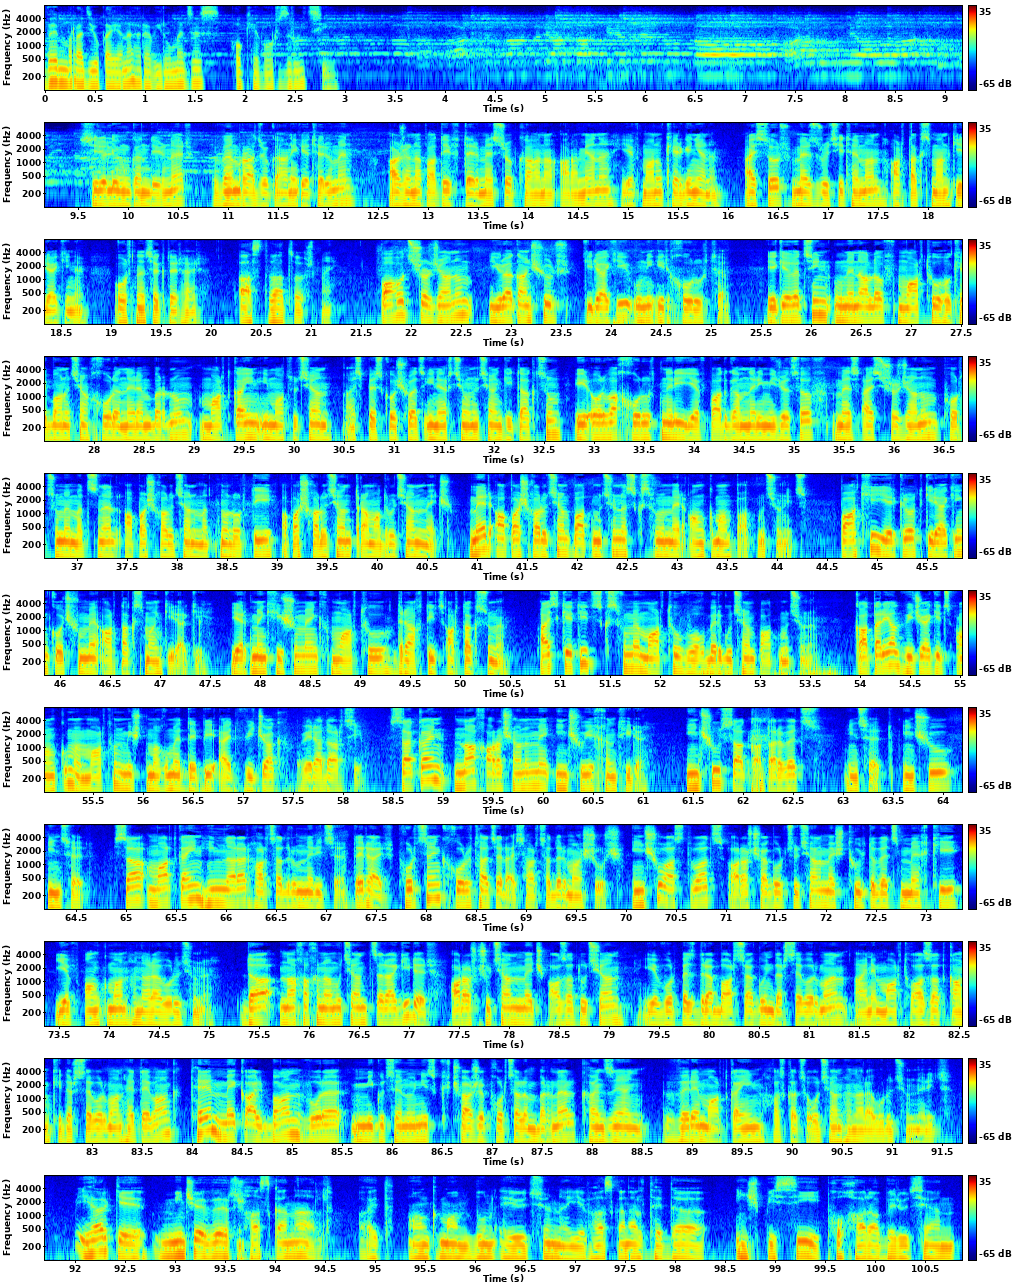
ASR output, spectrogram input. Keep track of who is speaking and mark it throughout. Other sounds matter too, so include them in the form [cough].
Speaker 1: Վեմ ռադիոկայանը հրավիրում է ձեզ հոգևոր զրույցի։
Speaker 2: Սիրելի ունկնդիրներ, Վեմ ռադիոկայանի եթերում են արժանապատիվ Տեր Մեսրոբ Քահանա Արամյանը եւ Մանուկ Երգենյանը։ Այսօր մեր զրույցի թեման արտաքսման Կիրակին է։ Օրհնեցեք Տեր հայր։
Speaker 3: Աստված օրհնի։
Speaker 2: Պահոց շրջանում յուրաքանչյուր Կիրակի ունի իր խորհուրդը։ Եկեղեցին ունենալով մարդու հոգեբանության խորը ներմբռնում, մարդկային իմացության, այսպես կոչված իներցիոնության գիտակցում, իր օրվա խորհուրդների եւ падգամների միջոցով մեզ այս շրջանում փորձում է մտցնել ապաշխարության մթնոլորտի, ապաշխարության տրամադրության մեջ։ Մեր ապաշխարության պատմությունը սկսվում է մեր անկման պատմությունից։ Պաքի երկրորդ կիրակին կոչվում է արտաքսման կիրակի, երբ մենք հիշում ենք մարդու դրախտից արտաքսումը։ Այս կետից սկսվում է մարդու ողբերգության պատմությունը։ Կատարյալ վիճակից անկումը մարդուն միշտ մղում է դեպի այդ վիճակ վերադարձի։ Սակայն նախ առաջանում է ինչուի խնդիրը։ Ինչու սա կատարվեց ինձ հետ։ Ինչու ինձ հետ։ Սա մարդկային հիմնարար հարցադրումներից է։ Տեր հայր, փորձենք խորհրդացել այս հարցադրման շուրջ։ Ինչու Աստված արարչագործության մեջ թույլ տվեց մեղքի եւ անկման հնարավորությունը։ Դա նախախնամության ծրագիր էր առողջության մեջ ազատության եւ որպես դրա բարձրագույն դրսեւորման, այն է մարդու ազատ կամքի դրսեւորման հետևանք, թե մեկ այլ բան, որը միգուցե նույնիսկ չարժե փորձել ըմբռնել, քանի այն վեր է մարդկային հասկացողության հնարավորություններից։
Speaker 3: Իհարկե, ինչե վերջ հասկանալ այդ անկման բուն էությունը եւ հասկանալ թե դա ինչպիսի փոխհարաբերության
